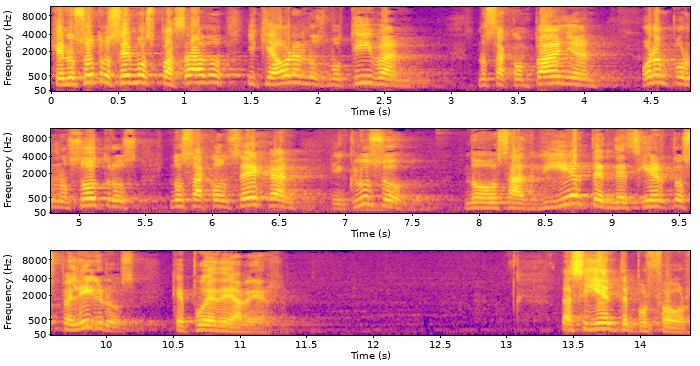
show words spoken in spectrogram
que nosotros hemos pasado y que ahora nos motivan, nos acompañan, oran por nosotros, nos aconsejan, incluso nos advierten de ciertos peligros que puede haber. La siguiente, por favor.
